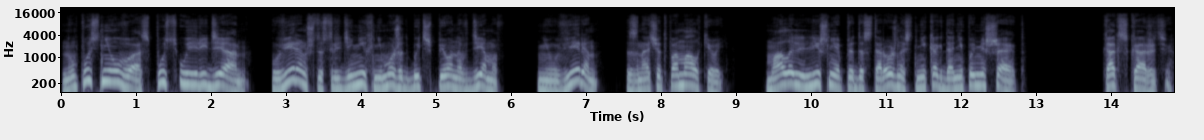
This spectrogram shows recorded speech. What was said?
Ну пусть не у вас, пусть у иридиан. Уверен, что среди них не может быть шпионов демов. Не уверен? Значит, помалкивай. Мало ли лишняя предосторожность никогда не помешает. Как скажете.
